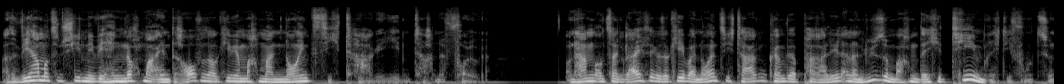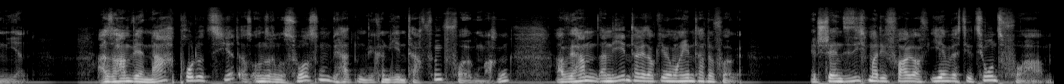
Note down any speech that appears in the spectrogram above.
Also wir haben uns entschieden, wir hängen noch mal einen drauf und sagen, okay, wir machen mal 90 Tage jeden Tag eine Folge. Und haben uns dann gleich gesagt, okay, bei 90 Tagen können wir parallel Analyse machen, welche Themen richtig funktionieren. Also haben wir nachproduziert aus unseren Ressourcen. Wir hatten, wir können jeden Tag fünf Folgen machen, aber wir haben dann jeden Tag gesagt, okay, wir machen jeden Tag eine Folge. Jetzt stellen Sie sich mal die Frage auf Ihr Investitionsvorhaben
